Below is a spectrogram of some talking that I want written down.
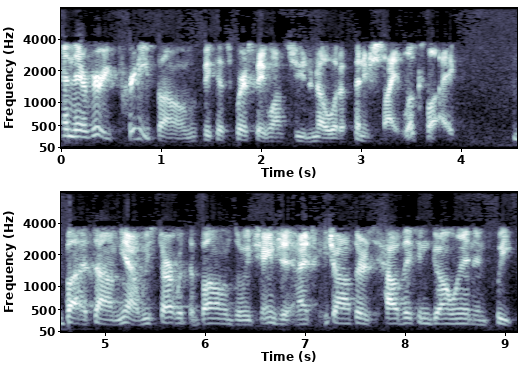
and they're very pretty bones because Squarespace wants you to know what a finished site looks like. But um, yeah, we start with the bones and we change it, and I teach authors how they can go in and tweak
